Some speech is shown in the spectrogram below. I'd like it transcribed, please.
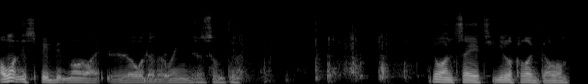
I want this to be a bit more like Lord of the Rings or something. Go on say it. You look like Gollum.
